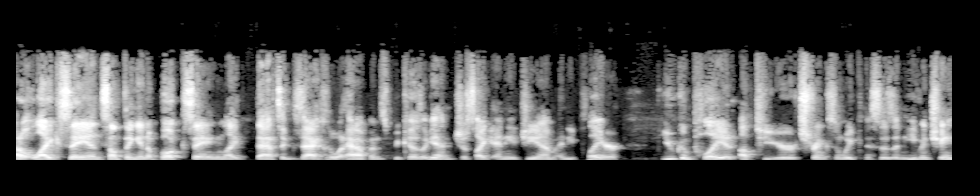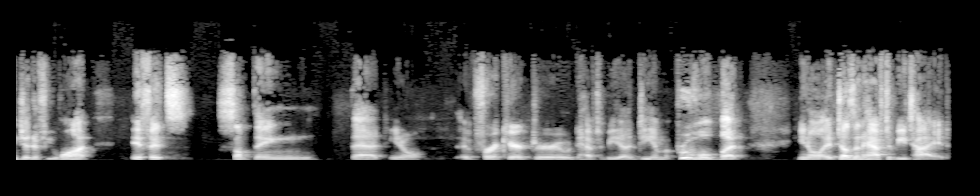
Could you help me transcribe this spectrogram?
I don't like saying something in a book saying like that's exactly what happens because again, just like any GM, any player, you can play it up to your strengths and weaknesses and even change it if you want if it's something that, you know, for a character it would have to be a DM approval, but you know, it doesn't have to be tied.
